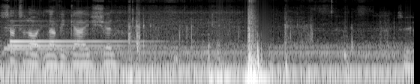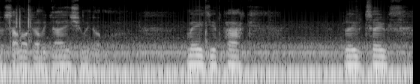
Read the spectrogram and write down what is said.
satellite navigation. So we've got satellite navigation, we've got media pack, Bluetooth,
